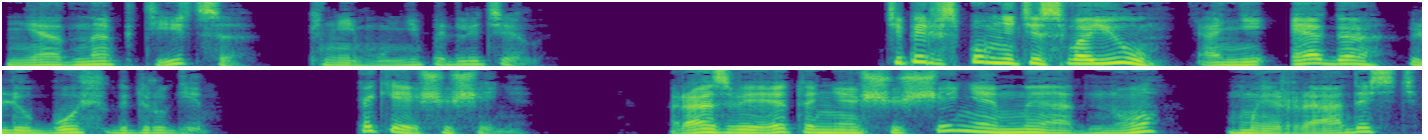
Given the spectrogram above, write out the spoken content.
Ни одна птица к нему не подлетела. Теперь вспомните свою, а не эго, любовь к другим. Какие ощущения? Разве это не ощущение «мы одно», «мы радость»,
